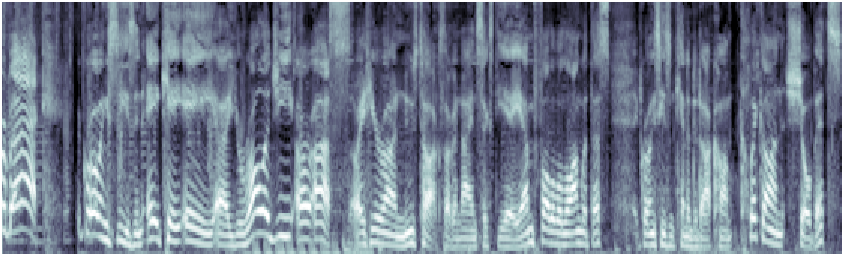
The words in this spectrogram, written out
We're back. The growing season, aka uh, Urology are Us, right here on News Talk, Saga 960 AM. Follow along with us at growingseasoncanada.com. Click on Showbits,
